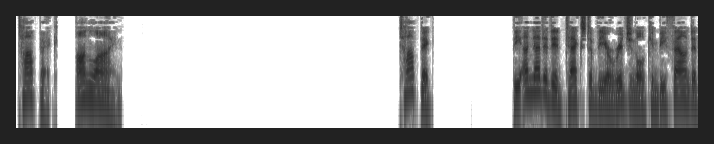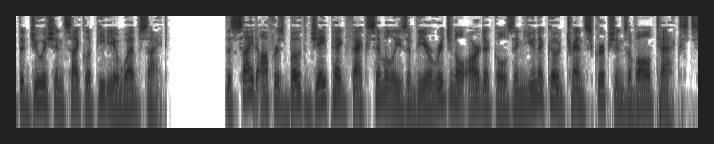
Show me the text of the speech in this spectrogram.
Topic. Online Topic. The unedited text of the original can be found at the Jewish Encyclopedia website. The site offers both JPEG facsimiles of the original articles and Unicode transcriptions of all texts.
